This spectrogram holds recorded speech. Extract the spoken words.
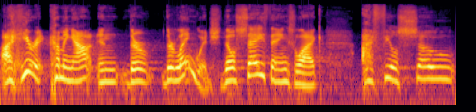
I hear it coming out in their, their language. They'll say things like, I feel so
